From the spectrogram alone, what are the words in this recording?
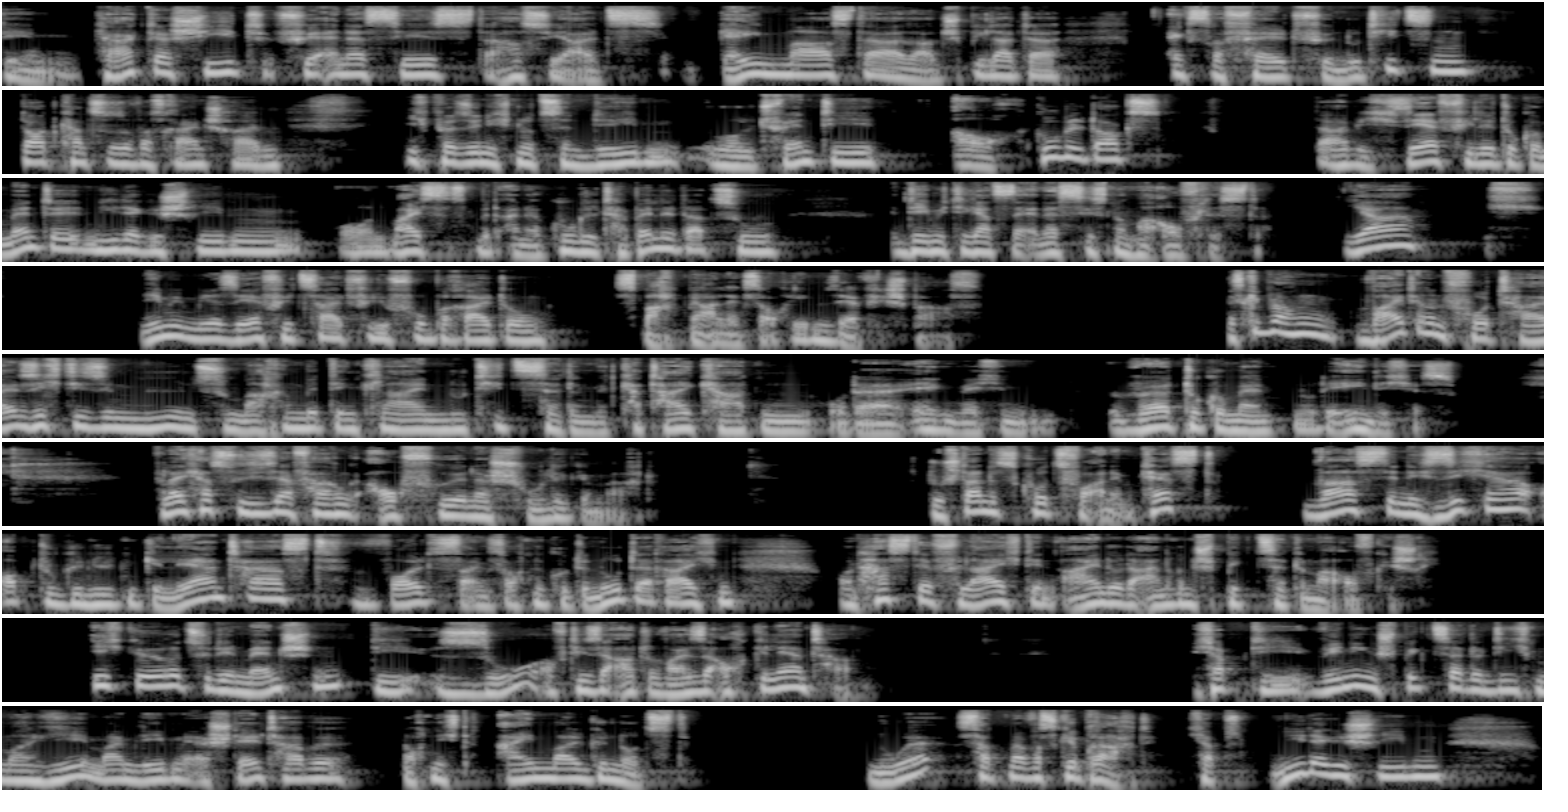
dem Charaktersheet für NSCs. Da hast du ja als Game Master, also als Spielleiter, extra Feld für Notizen. Dort kannst du sowas reinschreiben. Ich persönlich nutze neben Roll20 auch Google Docs. Da habe ich sehr viele Dokumente niedergeschrieben und meistens mit einer Google-Tabelle dazu, indem ich die ganzen NSCs nochmal aufliste. Ja, ich nehme mir sehr viel Zeit für die Vorbereitung. Es macht mir Alex auch eben sehr viel Spaß. Es gibt noch einen weiteren Vorteil, sich diese Mühen zu machen mit den kleinen Notizzetteln, mit Karteikarten oder irgendwelchen Word-Dokumenten oder ähnliches. Vielleicht hast du diese Erfahrung auch früher in der Schule gemacht. Du standest kurz vor einem Test, warst dir nicht sicher, ob du genügend gelernt hast, wolltest eigentlich auch eine gute Note erreichen und hast dir vielleicht den ein oder anderen Spickzettel mal aufgeschrieben. Ich gehöre zu den Menschen, die so auf diese Art und Weise auch gelernt haben. Ich habe die wenigen Spickzettel, die ich mal je in meinem Leben erstellt habe, noch nicht einmal genutzt. Nur, es hat mir was gebracht. Ich habe es niedergeschrieben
